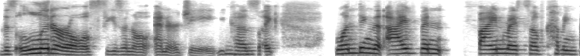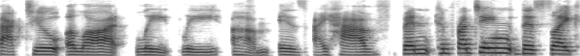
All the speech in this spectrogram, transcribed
this literal seasonal energy. Because, mm-hmm. like, one thing that I've been find myself coming back to a lot lately um, is I have been confronting this like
